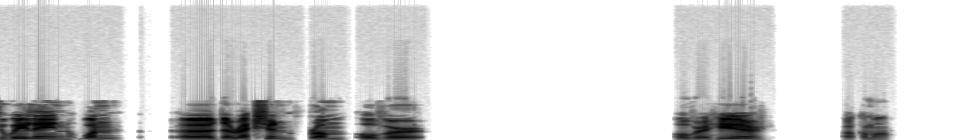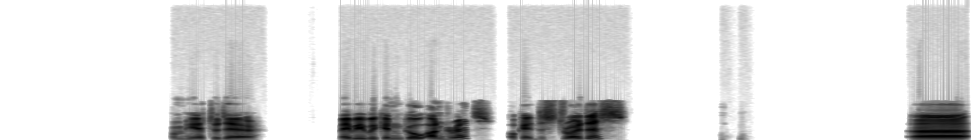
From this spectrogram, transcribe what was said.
two-way lane, one uh, direction from over over here. Oh, come on. From here to there. Maybe we can go under it. Okay, destroy this. Uh,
